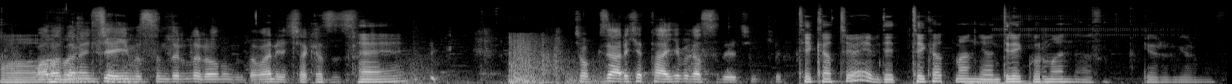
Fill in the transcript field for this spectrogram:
Oo, Valadan önce eğim ısındırılır oğlum burada var ya şakasız. He. Çok güzel hareket takibi kasılıyor çünkü. Tek atıyor ya bir de tek atman yani direkt vurman lazım. Görür görmez.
